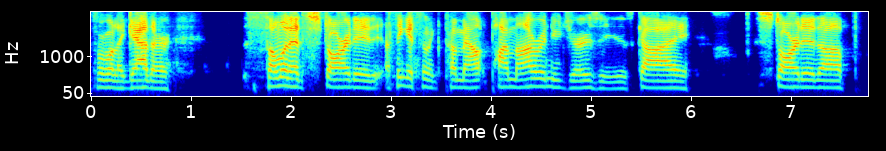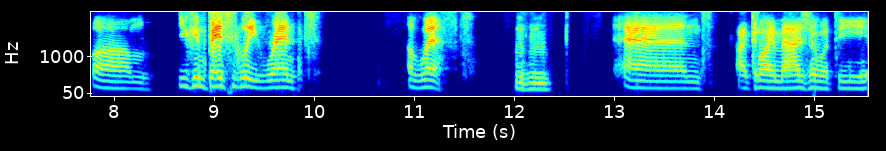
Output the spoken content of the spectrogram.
from what I gather, someone had started. I think it's in like Palmyra, Palmyra, New Jersey. This guy started up. Um, you can basically rent a lift, hmm and I can only imagine what the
